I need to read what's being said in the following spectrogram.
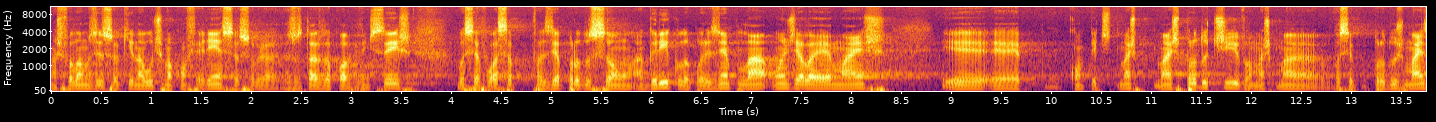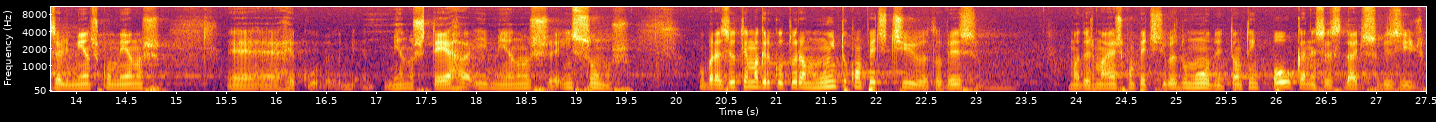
nós falamos isso aqui na última conferência sobre os resultados da COP26, você possa fazer a produção agrícola, por exemplo, lá onde ela é mais, é, é, mais, mais produtiva, mais, uma, você produz mais alimentos com menos, é, menos terra e menos insumos. O Brasil tem uma agricultura muito competitiva, talvez uma das mais competitivas do mundo, então tem pouca necessidade de subsídio.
